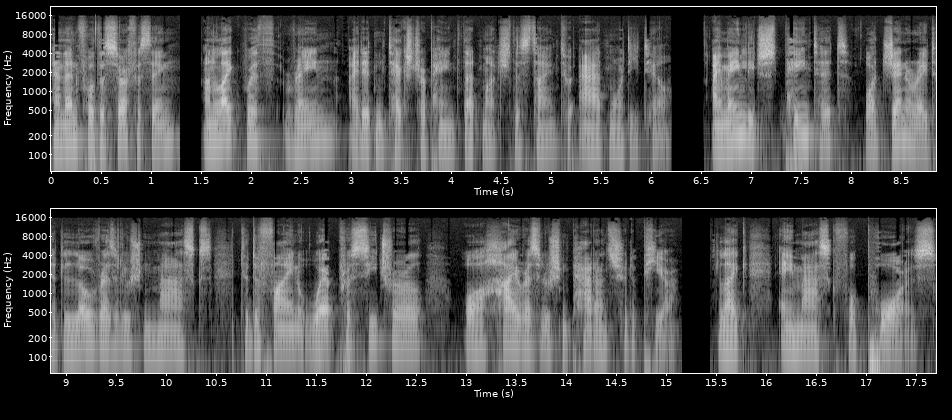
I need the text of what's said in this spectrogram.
And then for the surfacing, unlike with rain, I didn't texture paint that much this time to add more detail. I mainly just painted or generated low resolution masks to define where procedural or high resolution patterns should appear, like a mask for pores,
